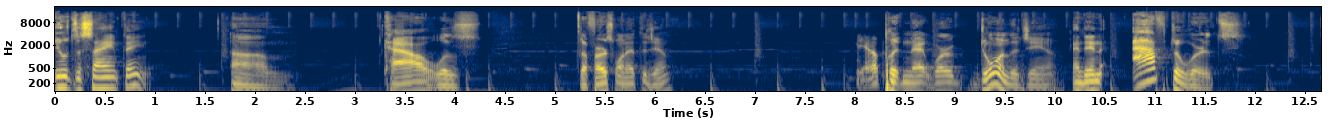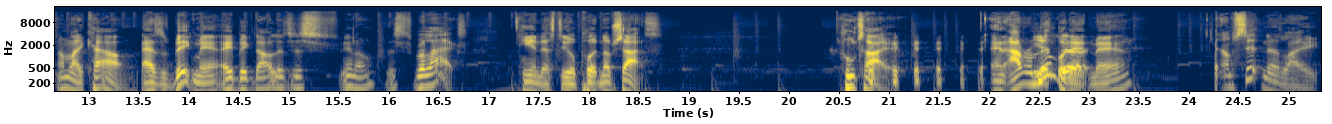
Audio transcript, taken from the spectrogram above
it was the same thing um kyle was the first one at the gym yep. putting that work during the gym. And then afterwards, I'm like, Kyle, as a big man, hey, big dog, let's just, you know, let's relax. He and there still putting up shots. Who tired? and I remember sir. that, man. I'm sitting there like,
